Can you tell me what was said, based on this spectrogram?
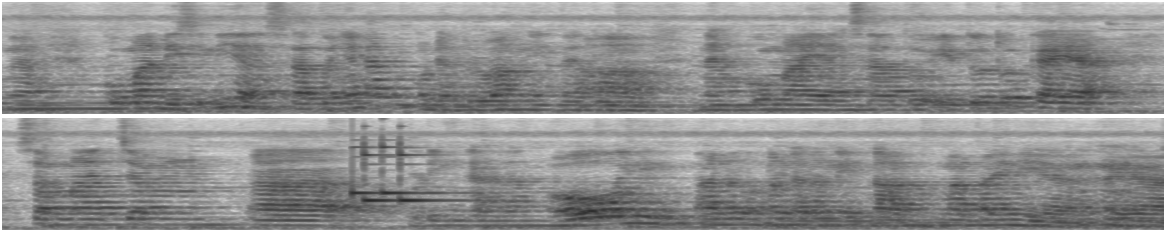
nah kuma di sini yang satunya kan udah beruang nih tadi Ah. nah kuma yang satu itu tuh kayak semacam eh, lingkaran Oh ini anu Lingkaran hitam. mata ini ya Hmm. kayak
